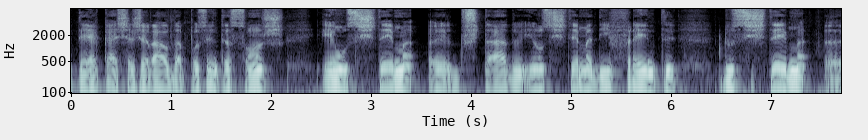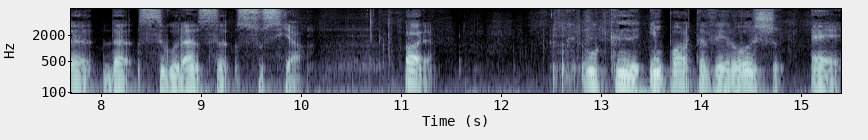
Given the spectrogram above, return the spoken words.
têm a Caixa Geral de Aposentações é um sistema eh, do Estado, é um sistema diferente do sistema eh, da segurança social. Ora, o que importa ver hoje é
